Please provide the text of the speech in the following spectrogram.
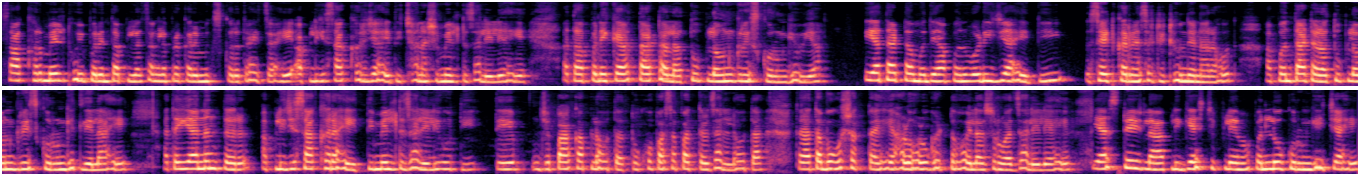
साखर मेल्ट होईपर्यंत आपल्याला चांगल्या प्रकारे मिक्स करत राहायचं आहे. आपली साखर जी आहे ती छान अशी मेल्ट झालेली आहे. आता आपण एका ताटाला तूप लावून ग्रीस करून घेऊया. या ताटामध्ये आपण वडी जी आहे ती सेट करण्यासाठी ठेवून देणार आहोत. आपण ताटाला तूप लावून ग्रीस करून घेतलेलं आहे. आता यानंतर आपली जी साखर आहे ती मेल्ट झालेली होती. ते जे पाक आपला होता तो खूप असा पातळ झालेला होता. तर आता बघू शकता हे हळूहळू घट्ट व्हायला सुरुवात झालेली आहे. या स्टेजला आपली गॅसची फ्लेम आपण लो करून घ्यायची आहे.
